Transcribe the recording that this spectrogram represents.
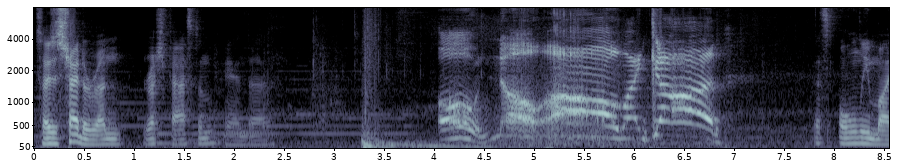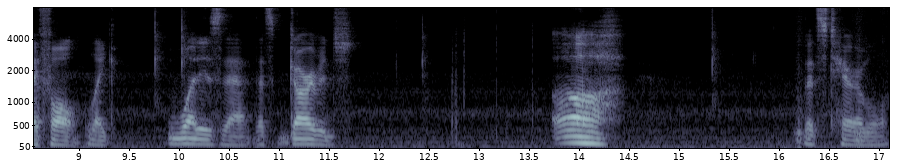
So I just tried to run, rush past him, and uh, Oh no! Oh my god! That's only my fault. Like, what is that? That's garbage. Oh. That's terrible.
